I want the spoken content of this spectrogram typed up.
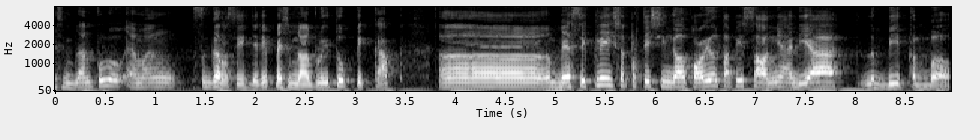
P90 emang seger sih. Jadi P90 itu pickup uh, basically seperti single coil tapi soundnya dia lebih tebal.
